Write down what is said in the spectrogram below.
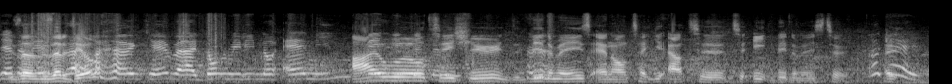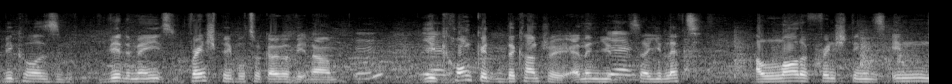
Is that, is that a deal? okay, but I don't really know any. I will teach you Vietnamese, and I'll take you out to, to eat Vietnamese too. Okay. Uh, Because Vietnamese, French people took over Vietnam. You Yeah. conquered the country, and then you Yeah. so you left a lot of French things in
